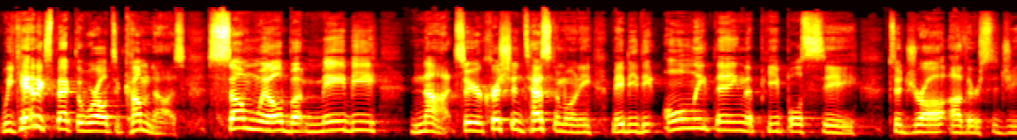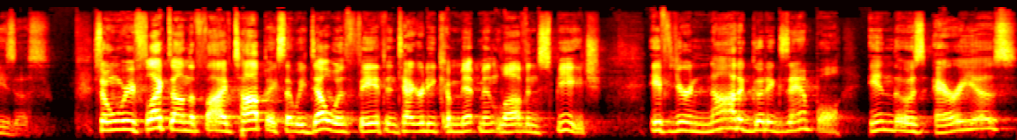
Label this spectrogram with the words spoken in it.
We can't expect the world to come to us. Some will, but maybe not. So, your Christian testimony may be the only thing that people see to draw others to Jesus. So, when we reflect on the five topics that we dealt with faith, integrity, commitment, love, and speech if you're not a good example in those areas,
